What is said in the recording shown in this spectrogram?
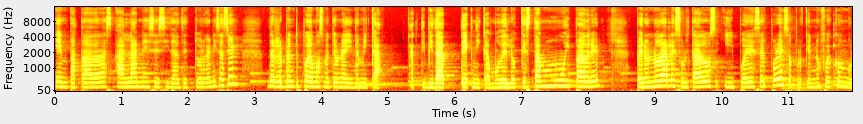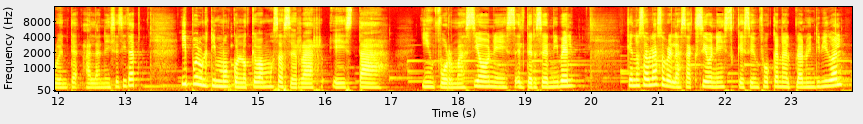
empatadas a la necesidad de tu organización. De repente podemos meter una dinámica, actividad, técnica, modelo, que está muy padre, pero no da resultados y puede ser por eso, porque no fue congruente a la necesidad. Y por último, con lo que vamos a cerrar esta información es el tercer nivel que nos habla sobre las acciones que se enfocan al plano individual,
